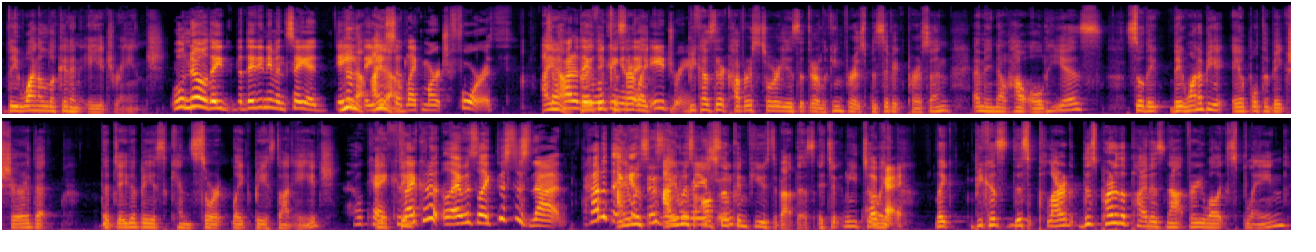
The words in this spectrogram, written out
they want to look at an age range. Well, no, they but they didn't even say a date. No, no, they just said like March fourth. I So know, how are they I looking at the like, age range? Because their cover story is that they're looking for a specific person and they know how old he is. So they, they want to be able to make sure that the database can sort like based on age. Okay, because I, think- could. I was like, this is not. How did they I get was this I was also confused about this. It took me to Okay. like like because this part this part of the plot is not very well explained.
